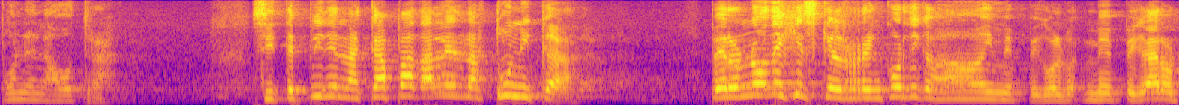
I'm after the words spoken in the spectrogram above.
ponle la otra. Si te piden la capa, dale la túnica. Pero no dejes que el rencor diga, ay, me, pegó, me pegaron,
